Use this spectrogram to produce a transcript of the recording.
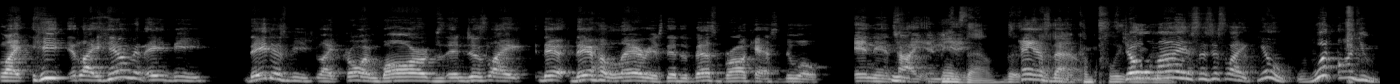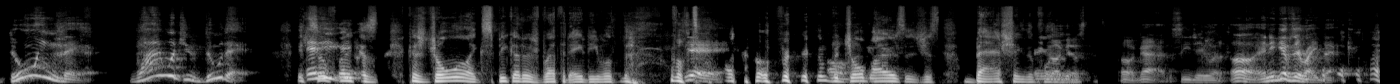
Like he, like him and AD, they just be like throwing barbs and just like they're they're hilarious. They're the best broadcast duo in the entire NBA. Hands down. The- Hands I down. completely. Joe. Meyers is just like, yo, what are you doing there? Why would you do that? It's and so he- funny because because Joel will like speak under his breath and AD will will Yeah. talk over him, Oh but my Joel God. Meyers is just bashing the players. Oh God, CJ with oh, and he gives it right back.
